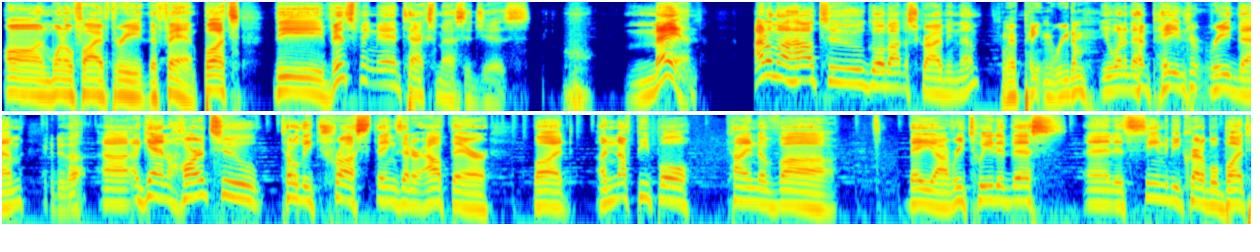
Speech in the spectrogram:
on 105.3 The Fan. But the Vince McMahon text messages, man, I don't know how to go about describing them. Can we have Peyton read them? You wanted to have Peyton read them. I could do that. Uh, again, hard to totally trust things that are out there, but enough people kind of uh, they uh, retweeted this, and it seemed to be credible. But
